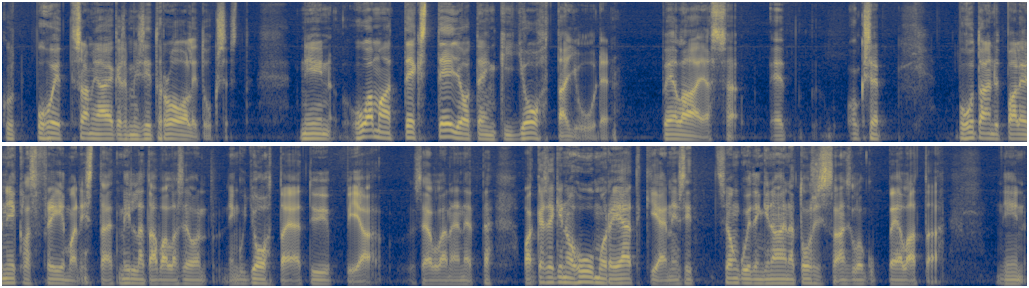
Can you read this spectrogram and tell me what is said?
kun puhuit Sami aikaisemmin siitä roolituksesta, niin huomaatteko te jotenkin johtajuuden pelaajassa, että onko se, puhutaan nyt paljon Niklas Freemanista, että millä tavalla se on niin kuin johtajatyyppi ja sellainen, että vaikka sekin on huumorijätkiä, niin sit se on kuitenkin aina tosissaan silloin, kun pelataan. Niin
